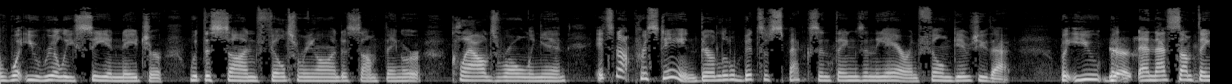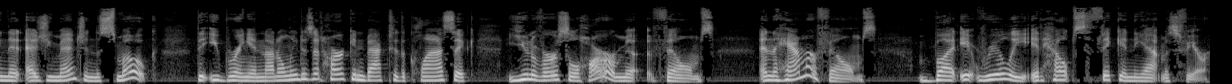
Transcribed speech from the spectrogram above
of what you really see in nature with the sun filtering onto something or clouds rolling in. It's not pristine. There are little bits of specks and things in the air, and film gives you that. But you, but, Yes. and that's something that, as you mentioned, the smoke that you bring in. Not only does it harken back to the classic Universal horror mi- films and the Hammer films, but it really it helps thicken the atmosphere.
